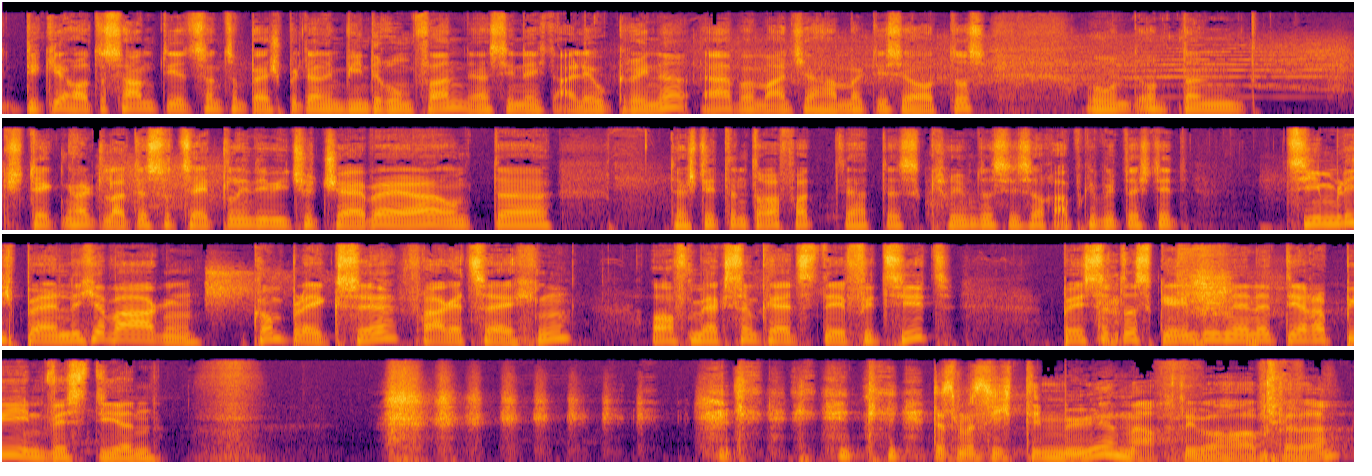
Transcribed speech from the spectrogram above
dicke Autos haben, die jetzt dann zum Beispiel dann im Wien rumfahren. Ja, sind nicht alle Ukrainer, ja, aber manche haben halt diese Autos. Und, und dann stecken halt Leute so Zettel in die Widgetscheibe, ja, und äh, da steht dann drauf, der hat das geschrieben, das ist auch abgebildet, da steht ziemlich peinlicher Wagen. Komplexe, Fragezeichen, Aufmerksamkeitsdefizit, besser das Geld in eine Therapie investieren. dass man sich die Mühe macht überhaupt, oder?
